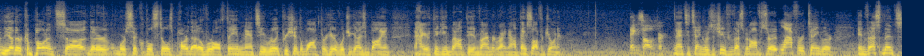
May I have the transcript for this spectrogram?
the other components uh, that are more cyclical still as part of that overall theme, Nancy. Really appreciate the walkthrough here of what you guys are buying and how you're thinking about the environment right now. Thanks a lot for joining. thanks oliver Nancy Tengler is the Chief Investment Officer at Laffer Tengler Investments.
